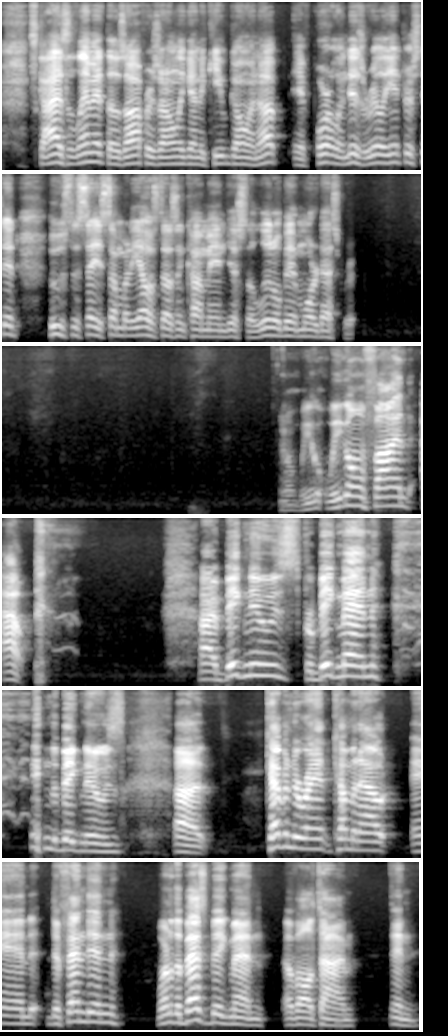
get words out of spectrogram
sky's the limit. Those offers are only going to keep going up. If Portland is really interested, who's to say somebody else doesn't come in just a little bit more desperate? We we gonna find out. All right, big news for big men in the big news. Uh, Kevin Durant coming out and defending one of the best big men of all time in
